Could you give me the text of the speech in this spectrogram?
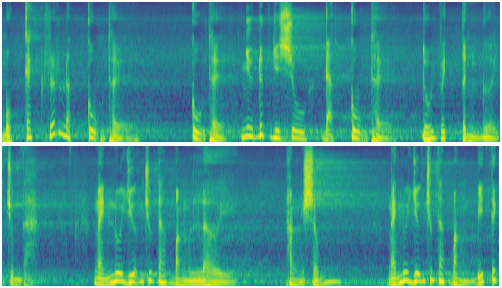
một cách rất là cụ thể cụ thể như Đức Giêsu đã cụ thể đối với từng người chúng ta. Ngài nuôi dưỡng chúng ta bằng lời hằng sống. Ngài nuôi dưỡng chúng ta bằng bí tích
